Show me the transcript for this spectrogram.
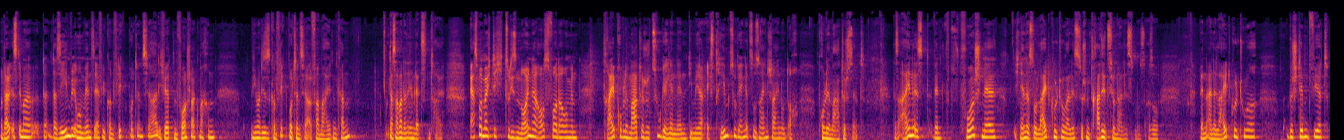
Und da ist immer, da, sehen wir im Moment sehr viel Konfliktpotenzial. Ich werde einen Vorschlag machen, wie man dieses Konfliktpotenzial vermeiden kann. Das aber dann im letzten Teil. Erstmal möchte ich zu diesen neuen Herausforderungen drei problematische Zugänge nennen, die mir Extremzugänge zu sein scheinen und auch problematisch sind. Das eine ist, wenn vorschnell, ich nenne das so leitkulturalistischen Traditionalismus, also wenn eine Leitkultur bestimmt wird,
